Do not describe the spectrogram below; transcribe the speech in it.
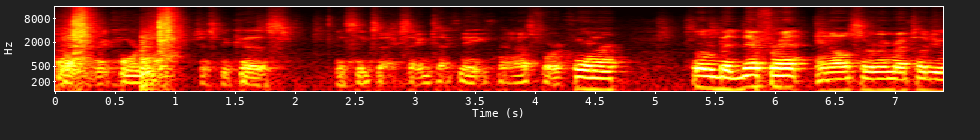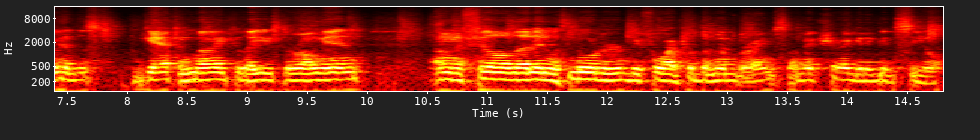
I recorded just because it's the exact same technique. Now as for a corner, it's a little bit different, and also remember I told you we had this gap in mine because I used the wrong end. I'm going to fill all that in with mortar before I put the membrane, so I make sure I get a good seal.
